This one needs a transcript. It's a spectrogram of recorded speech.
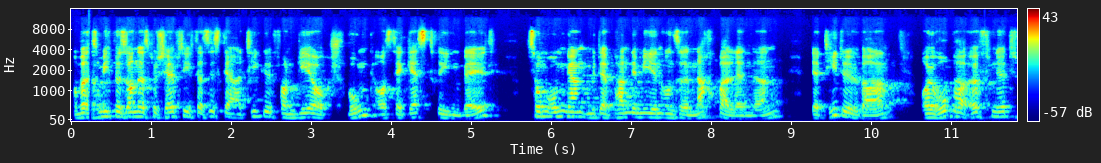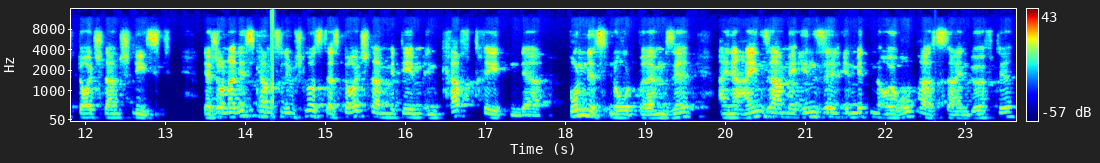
Und was mich besonders beschäftigt, das ist der Artikel von Georg Schwung aus der gestrigen Welt zum Umgang mit der Pandemie in unseren Nachbarländern. Der Titel war Europa öffnet, Deutschland schließt. Der Journalist kam zu dem Schluss, dass Deutschland mit dem Inkrafttreten der Bundesnotbremse eine einsame Insel inmitten Europas sein dürfte.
